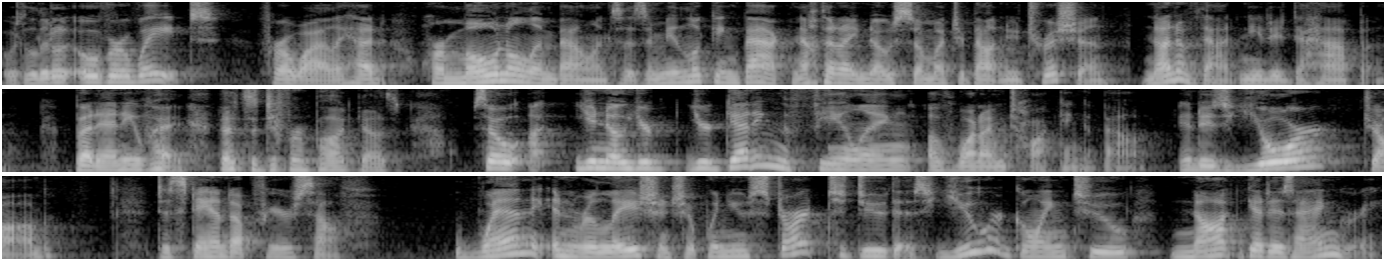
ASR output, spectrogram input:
I was a little overweight for a while. I had hormonal imbalances. I mean, looking back, now that I know so much about nutrition, none of that needed to happen. But anyway, that's a different podcast. So, uh, you know, you're you're getting the feeling of what I'm talking about. It is your job to stand up for yourself when in relationship, when you start to do this, you are going to not get as angry.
